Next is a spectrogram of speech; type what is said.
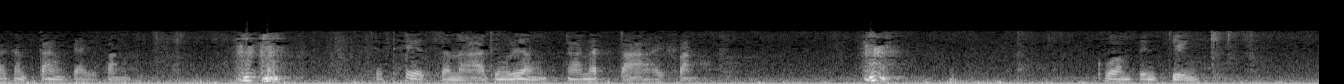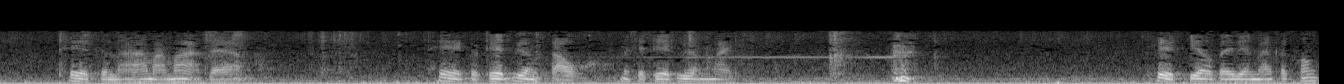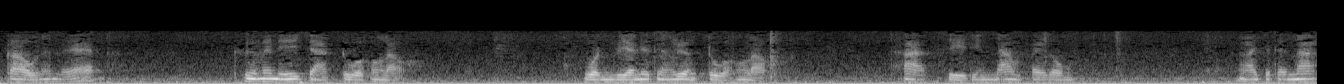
ากันตั้งใจฟัง จะเทศนาถึงเรื่องอนัตตาให้ฟัง ความเป็นจริง เทศนามามากแล้ว เทศก็เทศเรื่องเก่า ไม่ใช่เทศเรื่องใหม่ เทศเกี่ยวไปเรียนมากับของเก่านั่นแหละ คือไม่หนีจากตัวของเรา วนเวียนในเรื่องเรื่องตัวของเราธาตุสี่ดินน้ำไฟลมอายจตนะ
